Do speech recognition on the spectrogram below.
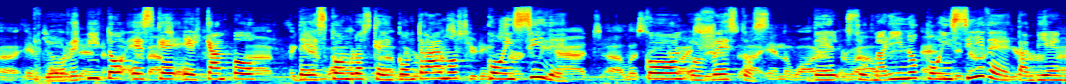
uh, lo repito, es que el campo uh, de escombros que encontramos coincide con los restos del submarino, coincide también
